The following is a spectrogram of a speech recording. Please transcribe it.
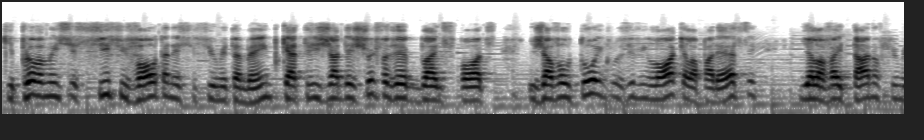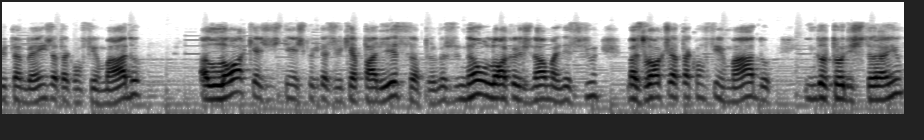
Que provavelmente Sif volta nesse filme também, porque a atriz já deixou de fazer blind spots e já voltou, inclusive em Loki ela aparece e ela vai estar tá no filme também, já está confirmado. A Loki, a gente tem a expectativa que apareça, pelo menos não o Loki original, mas nesse filme, mas Loki já está confirmado em Doutor Estranho.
